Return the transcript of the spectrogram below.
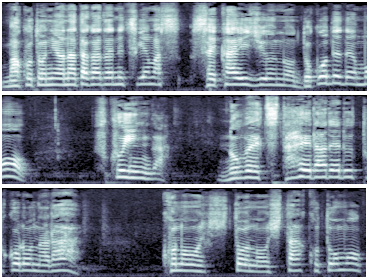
誠にあなた方に告げます。世界中のどこででも福音が述べ伝えられるところならこの人のしたことも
